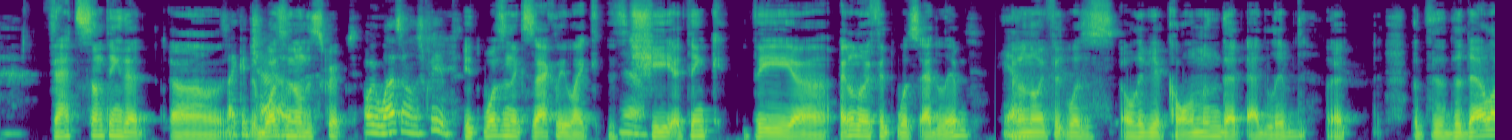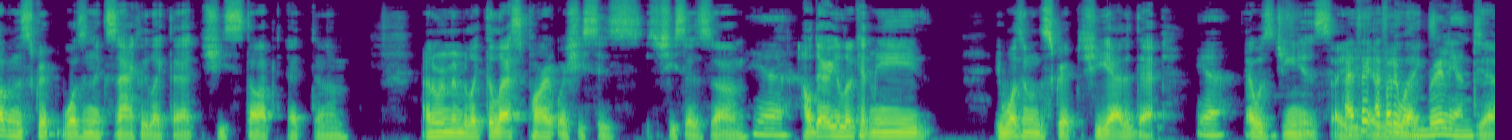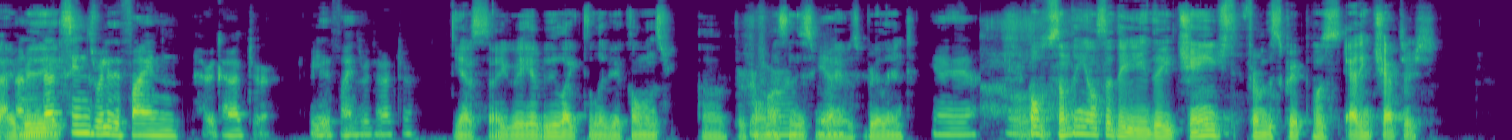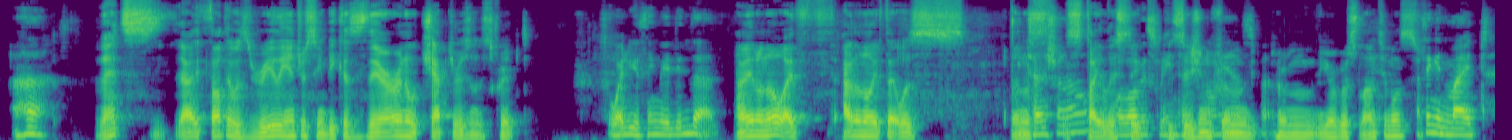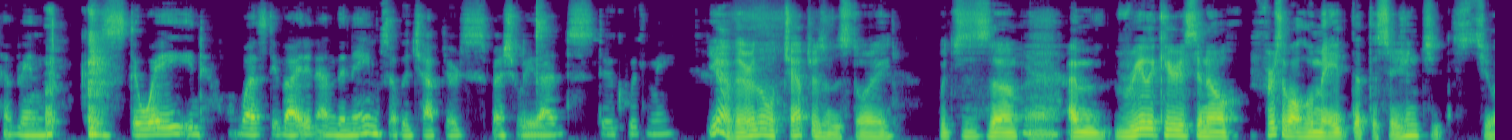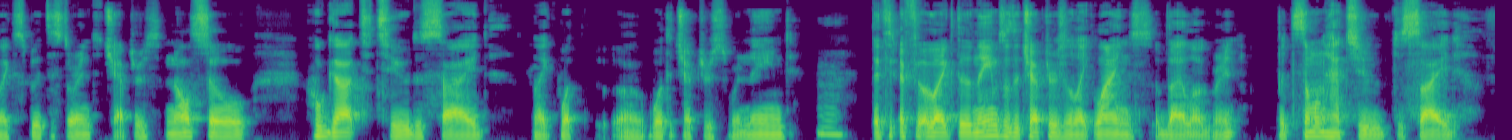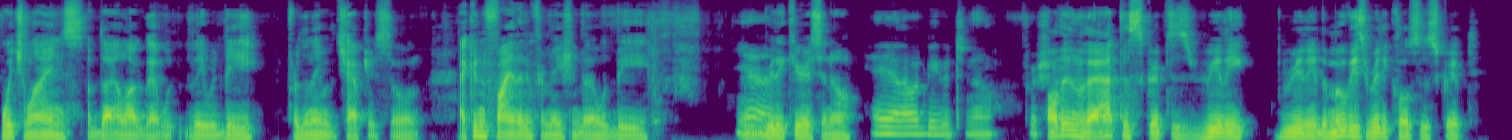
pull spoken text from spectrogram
That's something that uh Like it wasn't on the script. Oh, it wasn't on the script. It wasn't exactly like Yeah. she I think the uh I don't know if it was ad libbed. Yeah. I don't know if it was Olivia Colman that ad libbed that, but the, the dialogue in the script wasn't exactly like that. She stopped at, um, I don't remember like the last part where she says, she says, um, Yeah. how dare you look at me? It wasn't on the script. She added that. Yeah. That was genius. I, think, I, thought it was liked- brilliant. Yeah, I and really- that scenes really define her character. Really defines her character. Yes, I agree. I really liked Olivia Colman's uh, performance in this Performance, movie. yeah. It was brilliant. Yeah, yeah, yeah. Oh, something else that they, they changed from the script was adding chapters. Uh-huh. That's, I thought that was really interesting because there are no chapters in the script. So why do you think they did that? I don't know. I, th- I don't know if that was an Intentional? Well, stylistic obviously decision from, yes, from Yorgos Lanthimos. I think it might have been because the way it was divided and the names of the chapters, especially, that stuck with me. Yeah, there are no chapters in the story, which is, um, Yeah. I'm really curious to know, first of all, who made that decision to, to like split the story into chapters and also who got to decide like what, uh, what the chapters were named. Mm. I, th- I feel like the names of the chapters are like lines of dialogue, right? But someone had to decide which lines of dialogue that w- they would be for the name of the chapters. So I couldn't find that information, but it would be Yeah. I'm really curious to know. yeah, that would be good to know for sure. Other than that, the script is really, really, the movie is really close to the script.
